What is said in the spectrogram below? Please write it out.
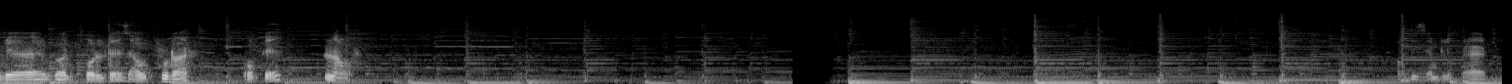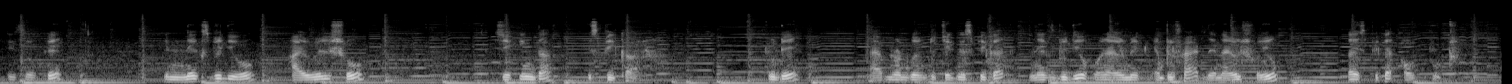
where got voltage output are okay now. This amplifier is okay. In next video i will show checking the speaker today. I am not going to check the speaker. Next video when i will make amplifier then i will show you the speaker output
